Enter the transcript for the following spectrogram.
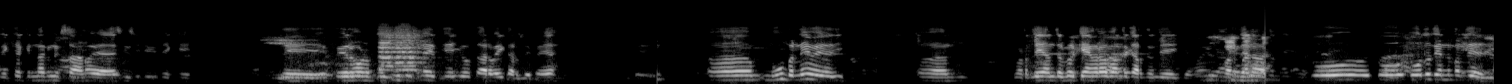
ਦੇਖਿਆ ਕਿੰਨਾ ਕੁ ਨੁਕਸਾਨ ਹੋਇਆ ਹੈ ਸੀਸੀਟੀਵੀ ਦੇਖ ਕੇ। ਤੇ ਫਿਰ ਹੁਣ ਪੁਲਿਸ ਸੂਚਨਾ ਇੱਥੇ ਉਹ ਕਾਰਵਾਈ ਕਰਦੇ ਪਏ ਆ। ਮੂੰਹ ਬੰਨੇ ਹੋਏ ਆ ਜੀ। ਵੜਦੇ ਅੰਦਰ ਫਿਰ ਕੈਮਰਾ ਬੰਦ ਕਰ ਦਿੰਦੇ ਆ ਜੀ। ਵੜਦੇ ਨਾਲ। ਦੋ ਦੋ ਦੋ ਤੋਂ ਤਿੰਨ ਬੰਦੇ ਆ ਜੀ।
